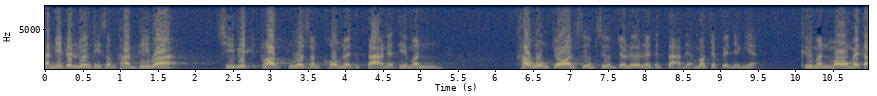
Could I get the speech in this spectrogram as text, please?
อันนี้เป็นเรื่องที่สำคัญที่ว่าชีวิตครอบครัวสังคมอะไรต่าง ๆ เนี่ยที่มันเข้าวงจรเสื่อมเสื่อมเจริญอะไรต่าง ๆ เนี่ย มักจะเป็นอย่างเงี้ย คือมันมองไม่ต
